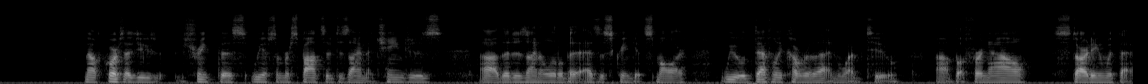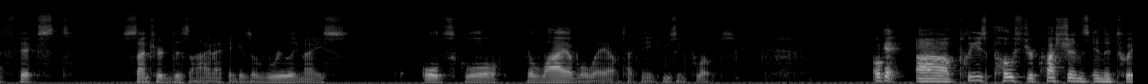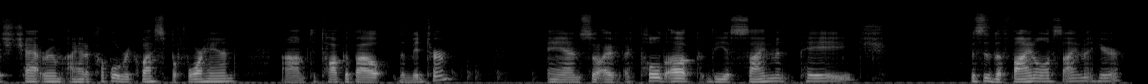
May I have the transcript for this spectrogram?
now, of course, as you shrink this, we have some responsive design that changes uh, the design a little bit as the screen gets smaller. We will definitely cover that in Web 2. Uh, but for now, starting with that fixed centered design, I think is a really nice, old school, reliable layout technique using floats. Okay, uh, please post your questions in the Twitch chat room. I had a couple requests beforehand um, to talk about the midterm. And so I've, I've pulled up the assignment page. This is the final assignment here.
